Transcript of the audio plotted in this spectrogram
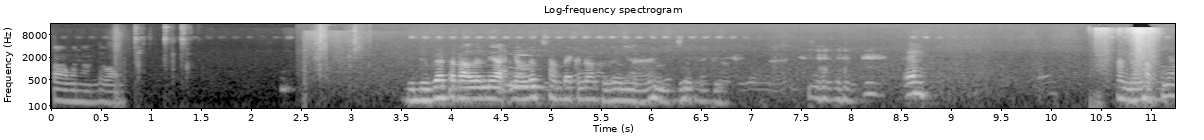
Oh, menonton. Diduga terlalu niat ngelut sampai kena peluru anjir. eh. Analapnya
